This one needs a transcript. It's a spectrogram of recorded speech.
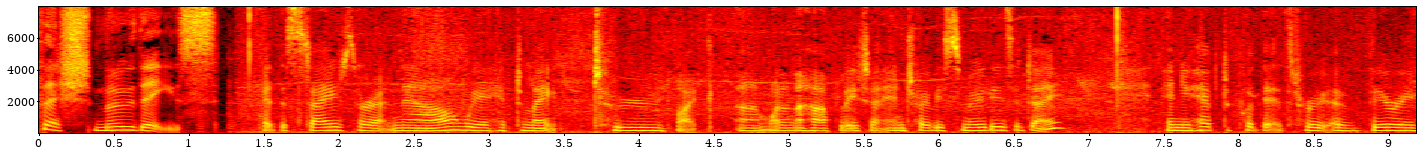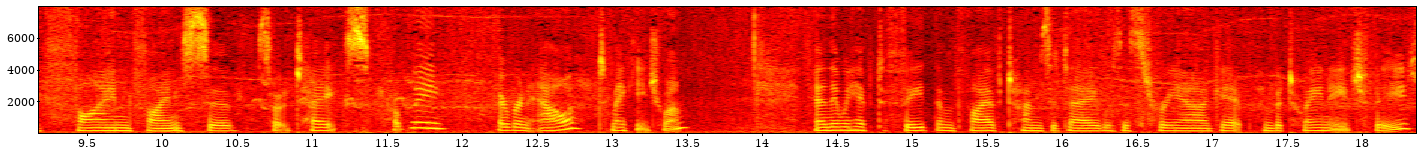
fish smoothies. At the stage they're at now, we have to make two, like um, one and a half litre anchovy smoothies a day. And you have to put that through a very fine, fine sieve. So it takes probably over an hour to make each one. And then we have to feed them five times a day with a three hour gap in between each feed.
